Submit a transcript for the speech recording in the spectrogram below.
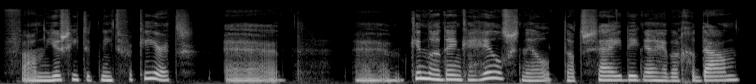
van je ziet het niet verkeerd. Uh, kinderen denken heel snel dat zij dingen hebben gedaan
